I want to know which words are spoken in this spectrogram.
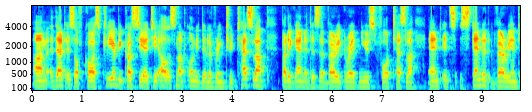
Um, that is, of course, clear because CATL is not only delivering to Tesla, but again, it is a very great news for Tesla and its standard variant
